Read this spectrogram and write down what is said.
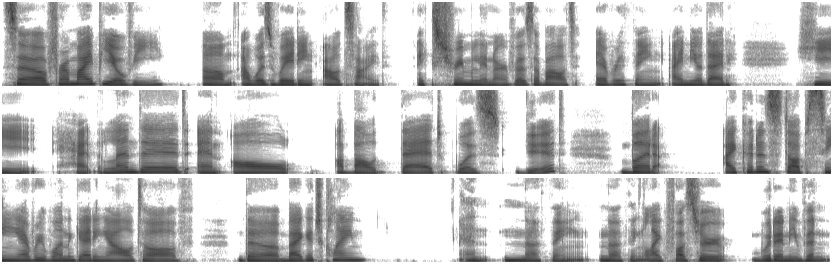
So from my POV, um, I was waiting outside, extremely nervous about everything. I knew that he had landed and all about that was good, but I couldn't stop seeing everyone getting out of the baggage claim and nothing, nothing. Like Foster wouldn't even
